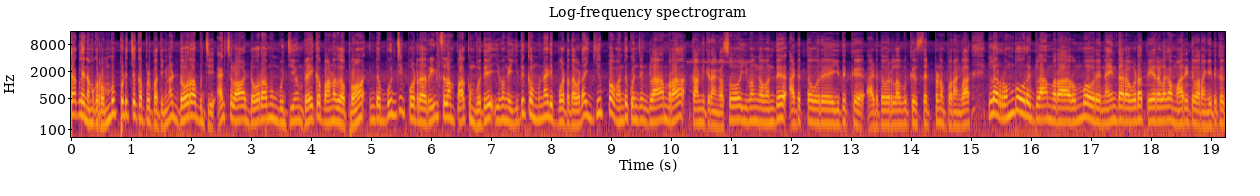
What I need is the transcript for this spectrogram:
டிக்டாக்ல நமக்கு ரொம்ப பிடிச்ச கப்பல் பார்த்தீங்கன்னா டோரா புஜ்ஜி. ஆக்சுவலாக டோராவும் புஜ்ஜியும் பிரேக்கப் ஆனதுக்கப்புறம் இந்த புஜ்ஜி போடுற ரீல்ஸ் எல்லாம் பார்க்கும்போது இவங்க இதுக்கு முன்னாடி போட்டதை விட இப்போ வந்து கொஞ்சம் கிளாமராக காமிக்கிறாங்க. ஸோ இவங்க வந்து அடுத்த ஒரு இதுக்கு அடுத்த ஒரு லவ்வுக்கு செட் பண்ண போகிறாங்களா இல்லை ரொம்ப ஒரு கிளாமராக ரொம்ப ஒரு நயன்தாராவோட பேரழகாக மாறிட்டு வராங்க. இதுக்கு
